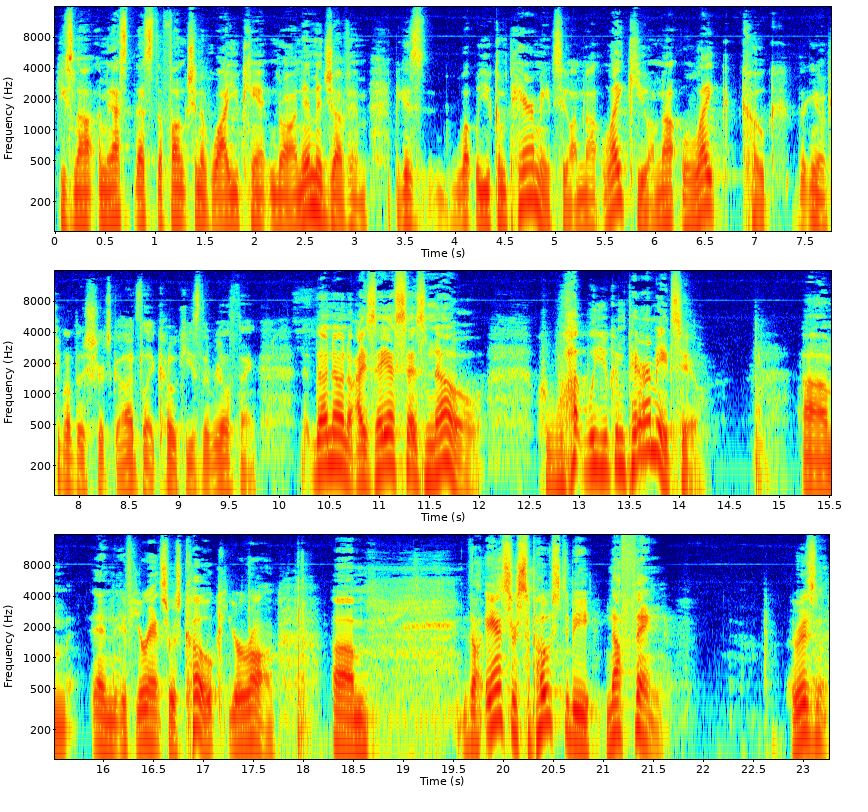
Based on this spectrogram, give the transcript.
He's not, I mean, that's, that's the function of why you can't draw an image of him, because what will you compare me to? I'm not like you. I'm not like Coke. You know, people have those shirts, God's like Coke, he's the real thing. No, no, no. Isaiah says no. What will you compare me to? Um, and if your answer is Coke, you're wrong. Um, the answer is supposed to be nothing. There isn't.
